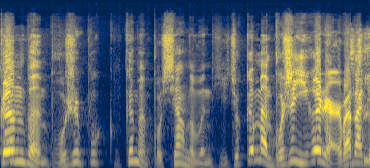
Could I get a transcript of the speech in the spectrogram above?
根本不是不根本不像的问题，就根本不是一个人吧，大哥。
